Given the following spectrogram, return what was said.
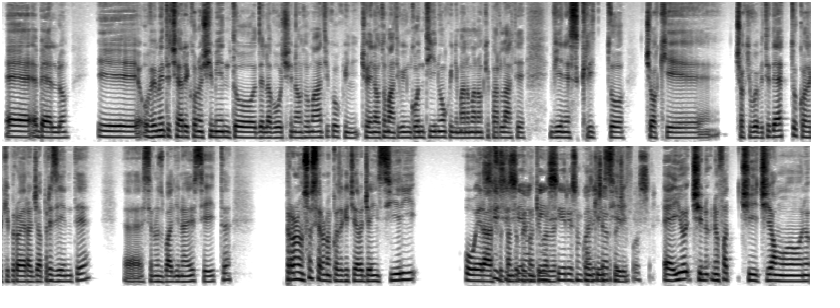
È, è bello. E ovviamente c'è il riconoscimento della voce in automatico, quindi, cioè in automatico, in continuo, quindi mano a mano che parlate viene scritto ciò che, ciò che voi avete detto, cosa che però era già presente, eh, se non sbaglio in iOS 8. Però non so se era una cosa che c'era già in Siri o era sì, soltanto sì, per quanto riguarda in Siri, sono quasi certo ci fosse. Eh, io ci, ne ho fatto, ci, ci, diciamo, ne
